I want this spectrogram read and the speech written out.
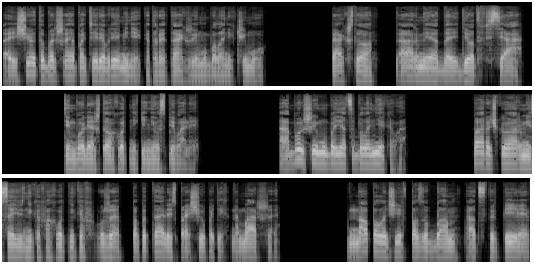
А еще это большая потеря времени, которая также ему была ни к чему. Так что армия дойдет вся. Тем более, что охотники не успевали. А больше ему бояться было некого. Парочку армий союзников-охотников уже попытались прощупать их на марше, но, получив по зубам, отступили,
